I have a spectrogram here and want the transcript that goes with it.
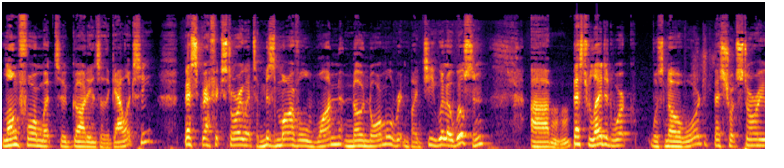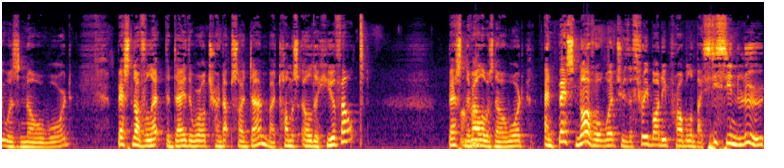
Long form went to Guardians of the Galaxy. Best graphic story went to Ms. Marvel One No Normal, written by G. Willow Wilson. Uh, Best related work was no award. Best short story was no award. Best novelette, The Day the World Turned Upside Down by Thomas Olde Heuvelt. Best uh-huh. novella was no award. And best novel went to The Three Body Problem by Cixin Liu,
